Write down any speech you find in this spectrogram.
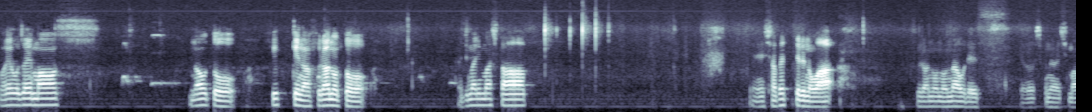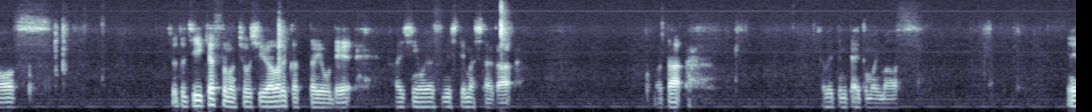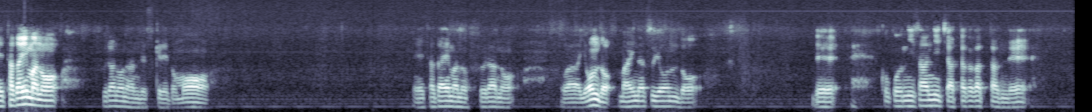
おはようございます。なおと、ヒュッケなフラノと、始まりました。えー喋ってるのは、フラノのなおです。よろしくお願いします。ちょっと G キャストの調子が悪かったようで、配信お休みしてましたが、また、喋ってみたいと思います。えーただいまの富良野なんですけれども、えーただいまの富良野は4度、マイナス4度で、ここ2、3日暖かかったんで、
